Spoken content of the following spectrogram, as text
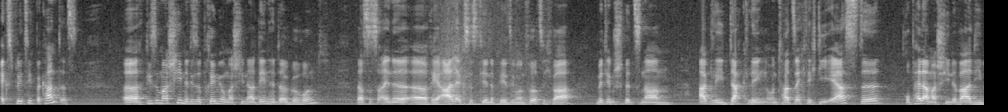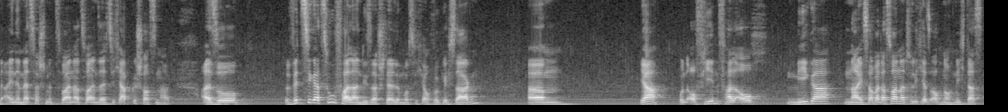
explizit bekannt ist. Äh, diese Maschine, diese Premium-Maschine hat den Hintergrund, dass es eine äh, real existierende P47 war mit dem Spitznamen Ugly Duckling und tatsächlich die erste Propellermaschine war, die eine Messerschmitt 262 abgeschossen hat. Also witziger Zufall an dieser Stelle, muss ich auch wirklich sagen. Ähm, ja, und auf jeden Fall auch mega nice. Aber das war natürlich jetzt auch noch nicht das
